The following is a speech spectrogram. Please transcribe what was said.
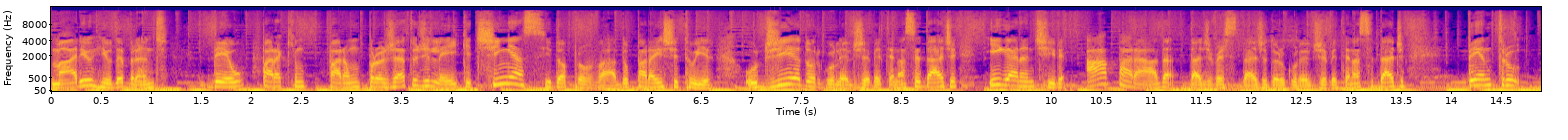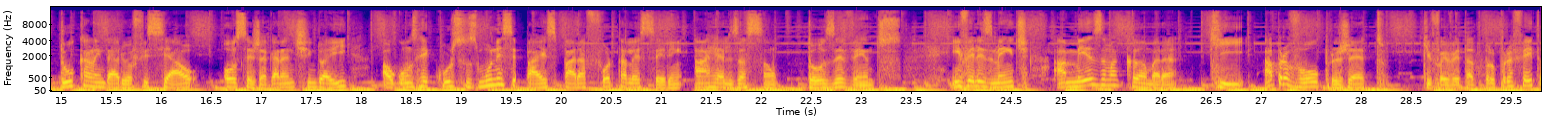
Mário Hildebrandt deu para, que um, para um projeto de lei que tinha sido aprovado para instituir o Dia do Orgulho LGBT na cidade e garantir a parada da diversidade do orgulho LGBT na cidade dentro do calendário oficial, ou seja, garantindo aí alguns recursos municipais para fortalecerem a realização dos eventos. Infelizmente, a mesma Câmara que aprovou o projeto que foi vetado pelo prefeito,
